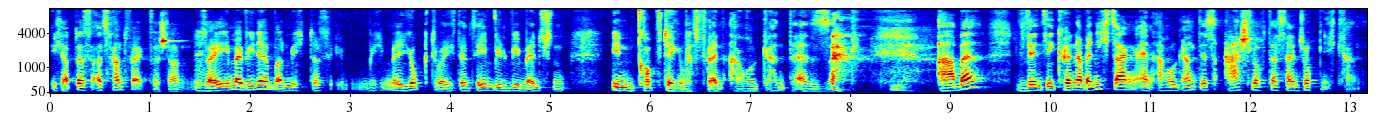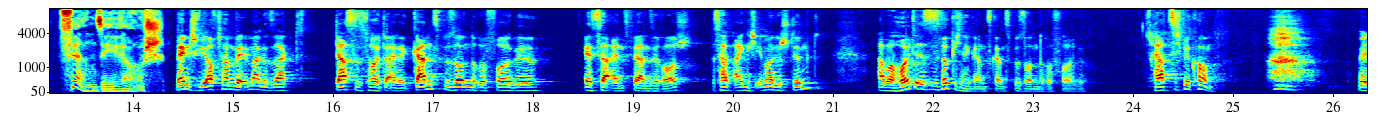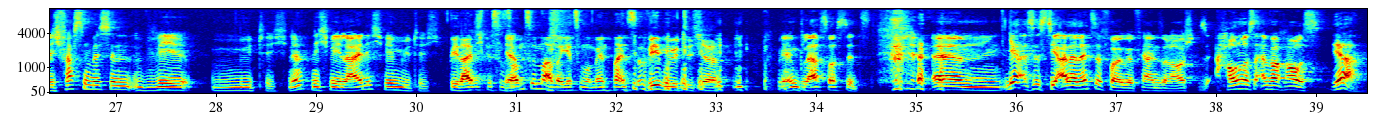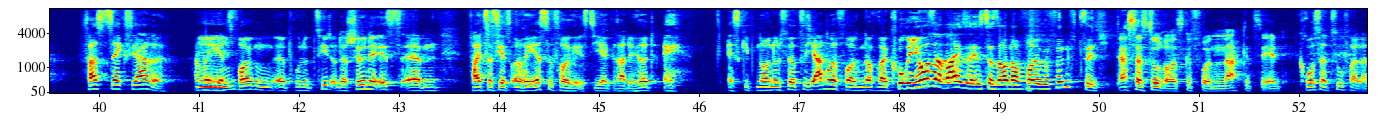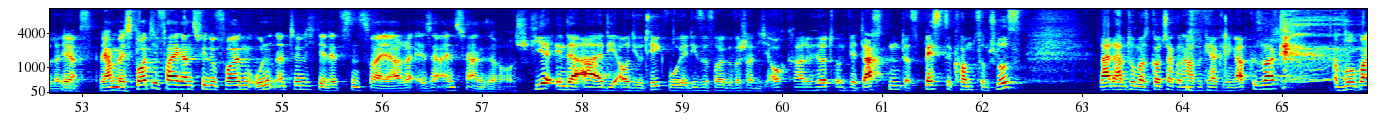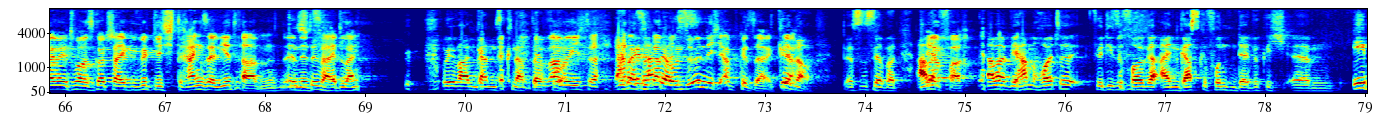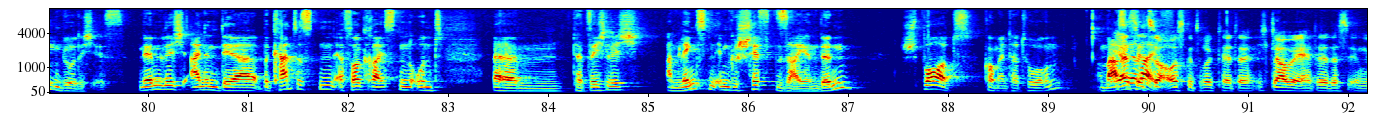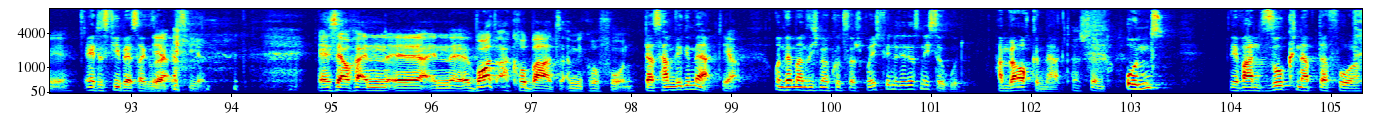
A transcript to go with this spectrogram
Ich habe das als Handwerk verstanden. Das sage ich immer wieder, weil mich das mich immer juckt, weil ich dann sehen will, wie Menschen in den Kopf denken, was für ein arroganter Sack. aber wenn sie können aber nicht sagen, ein arrogantes Arschloch, das seinen Job nicht kann. Fernsehrausch. Mensch, wie oft haben wir immer gesagt, das ist heute eine ganz besondere Folge SR1 Fernsehrausch. Es hat eigentlich immer gestimmt, aber heute ist es wirklich eine ganz, ganz besondere Folge. Herzlich willkommen. Werde ich fast ein bisschen wehmütig, ne? Nicht wehleidig, wehmütig. Wehleidig bist du Ja. sonst immer, aber jetzt im Moment meinst du wehmütig, ja. Wer im Glashaus sitzt. ähm, ja, es ist die allerletzte Folge Fernsehrausch. Hau das einfach raus. Ja, fast sechs Jahre haben wir jetzt Folgen äh, produziert. Und das Schöne ist, ähm, falls das jetzt eure erste Folge ist, die ihr gerade hört, ey, es gibt 49 andere Folgen noch, weil kurioserweise ist das auch noch Folge 50. Das hast du rausgefunden, nachgezählt. Großer Zufall Ja. allerdings. Wir haben bei Spotify ganz viele Folgen und natürlich die letzten zwei Jahre SR1 Fernsehrausch. Hier in der ARD Audiothek, wo ihr diese Folge wahrscheinlich auch gerade hört. Und wir dachten, das Beste kommt zum Schluss. Leider haben Thomas Gottschalk und Harpe Kerkeling abgesagt. Wobei wir Thomas Gottschalk wirklich drangsaliert haben, äh, eine stimmt. Zeit lang. Und wir waren ganz knapp Der war davor. wirklich dran. Er hat uns hat er uns- persönlich abgesagt. Genau. Ja. Das ist ja was. Aber, Mehrfach. aber wir haben heute für diese Folge einen Gast gefunden, der wirklich ähm, ebenbürtig ist. Nämlich einen der bekanntesten, erfolgreichsten und ähm, tatsächlich am längsten im Geschäft seienden Sportkommentatoren. Er Marcel es jetzt so ausgedrückt hätte. Ich glaube, er hätte das irgendwie. Er hätte es viel besser gesagt Ja. als wir. Er ist ja auch ein, äh, ein äh, Wortakrobat am Mikrofon. Das haben wir gemerkt. Ja. Und wenn man sich mal kurz verspricht, findet ihr das nicht so gut. Haben wir auch gemerkt. Das stimmt. Und wir waren so knapp davor,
